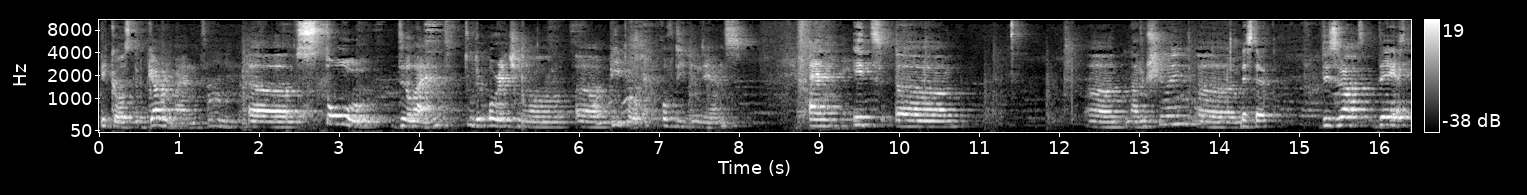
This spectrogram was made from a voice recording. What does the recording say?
because the government uh, stole the land to the original uh, people of the Indians, and it um, uh, uh, disrupt their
